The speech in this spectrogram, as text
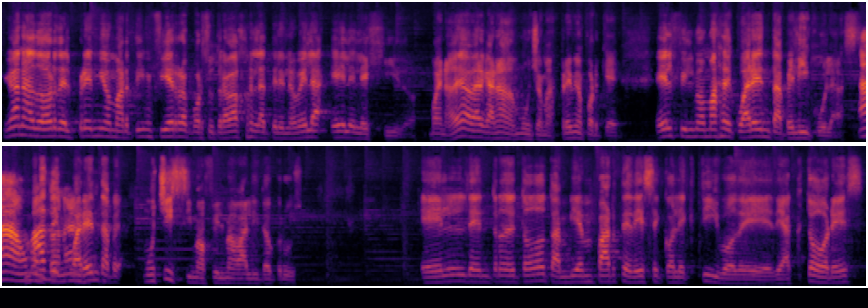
ganador del premio Martín Fierro por su trabajo en la telenovela El Elegido. Bueno, debe haber ganado mucho más premios porque él filmó más de 40 películas. Ah, un Más de montón, ¿eh? 40, pe- muchísimo filmaba Lito Cruz. Él, dentro de todo, también parte de ese colectivo de, actores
